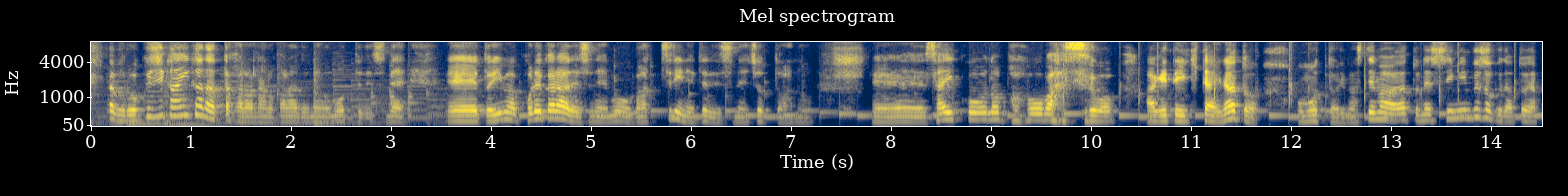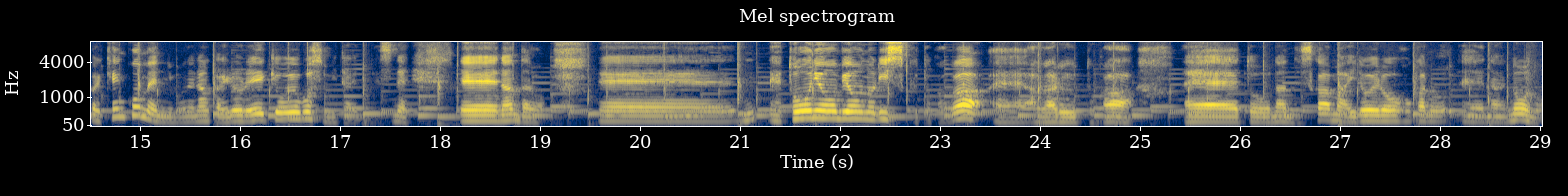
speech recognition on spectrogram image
多分6時間以下だったからなのかなとね、思ってですね、えっ、ー、と、今これからですね、もうがっつり寝てですね、ちょっとあの、えー、最高のパフォーマンスを上げていきたいなと思っております。で、まあ、あとね、睡眠不足だと、やっぱり健康面にもね、なんかいろいろ影響を及ぼすみたいでですね、えー、なんだろう、えー、え糖尿病のリスクとかが、えー、上がるとか、え、ー、と、何ですか、まあ、いろいろ他の、えー、脳の、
